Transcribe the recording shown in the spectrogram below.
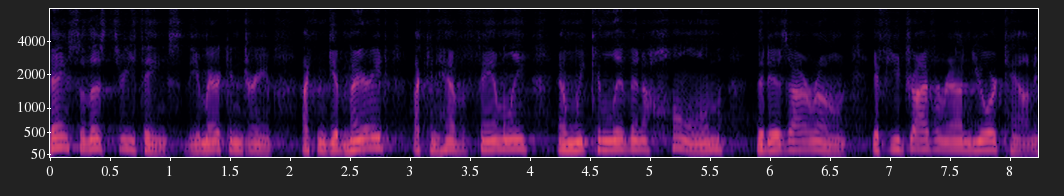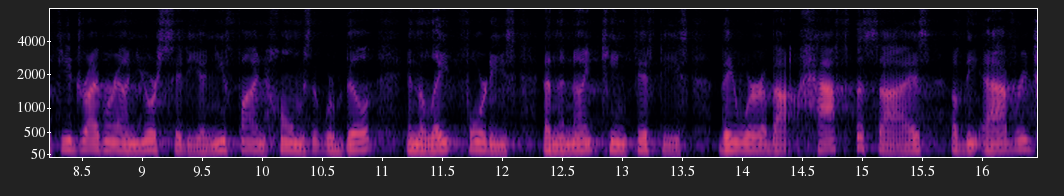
Okay, so those three things the American dream. I can get married, I can have a family, and we can live in a home that is our own. If you drive around your town, if you drive around your city and you find homes that were built in the late 40s and the 1950s, they were about half the size of the average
